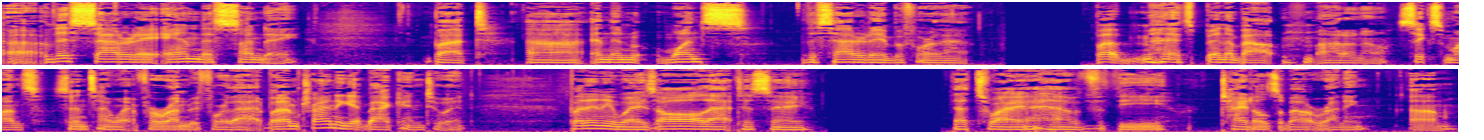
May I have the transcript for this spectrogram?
uh, this Saturday, and this Sunday. But, uh, and then once the Saturday before that. But it's been about, I don't know, six months since I went for a run before that. But I'm trying to get back into it. But, anyways, all that to say, that's why I have the titles about running. Um,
